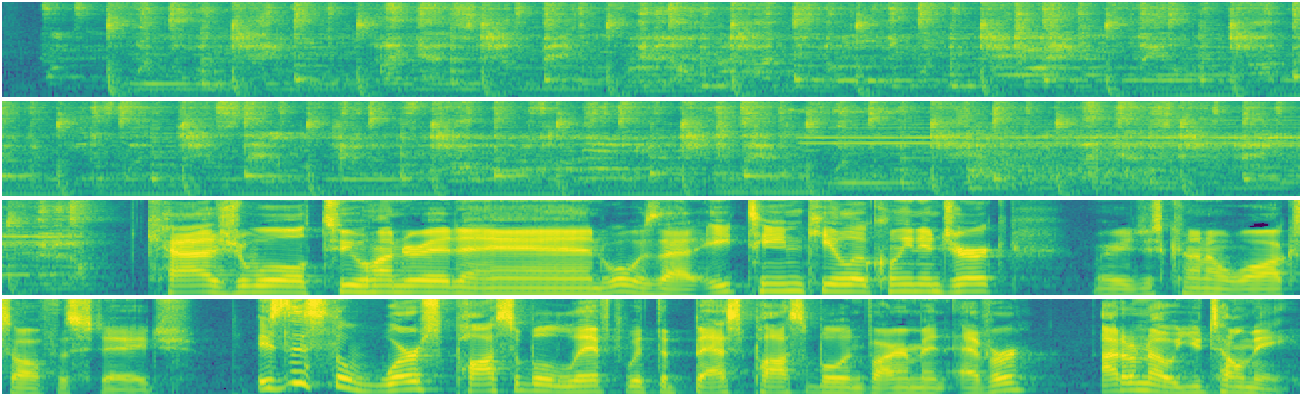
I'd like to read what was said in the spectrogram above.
Casual 200 and what was that 18 kilo clean and jerk where he just kind of walks off the stage. Is this the worst possible lift with the best possible environment ever? I don't know, you tell me.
